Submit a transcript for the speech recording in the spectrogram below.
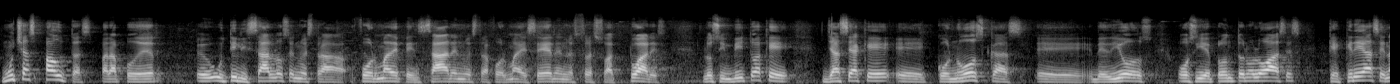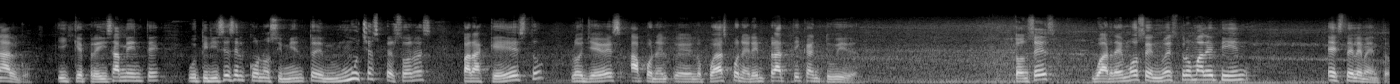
muchas pautas para poder eh, utilizarlos en nuestra forma de pensar, en nuestra forma de ser, en nuestros actuares. Los invito a que, ya sea que eh, conozcas de Dios o si de pronto no lo haces, que creas en algo y que precisamente utilices el conocimiento de muchas personas para que esto lo lleves a poner, lo puedas poner en práctica en tu vida. Entonces, guardemos en nuestro maletín este elemento.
